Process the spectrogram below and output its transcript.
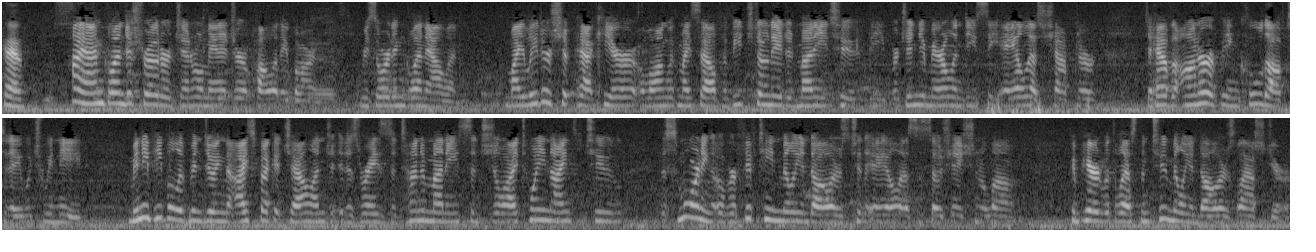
Go. Hi, I'm Glenda Schroeder, General Manager of Holiday Barn, Resort in Glen Allen. My leadership pack here, along with myself, have each donated money to the Virginia, Maryland, DC ALS chapter to have the honor of being cooled off today, which we need. Many people have been doing the Ice Bucket Challenge. It has raised a ton of money since July 29th to this morning, over $15 million to the ALS Association alone, compared with less than $2 million last year.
